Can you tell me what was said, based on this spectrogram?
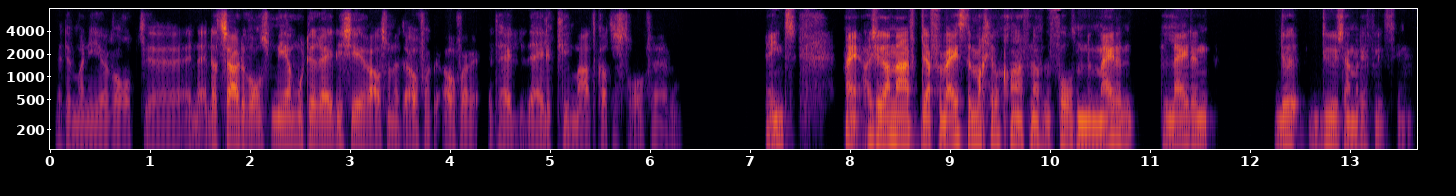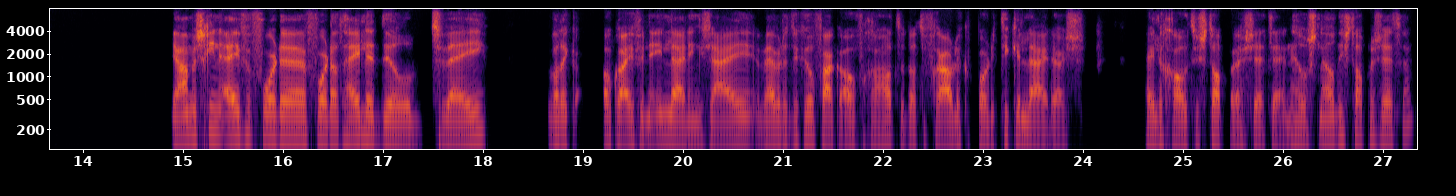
De manier waarop. En, en, dat zouden we ons meer moeten realiseren als we het over, over het hele, de hele klimaatcatastrofe hebben. Eens. Maar als je daarna daar verwijst, dan mag je ook gewoon vanaf de volgende meiden leiden de duurzame revolutie. Ja, misschien even voor, de, voor dat hele deel 2. Wat ik ook al even in de inleiding zei. We hebben het natuurlijk heel vaak over gehad dat de vrouwelijke politieke leiders hele grote stappen zetten en heel snel die stappen zetten.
